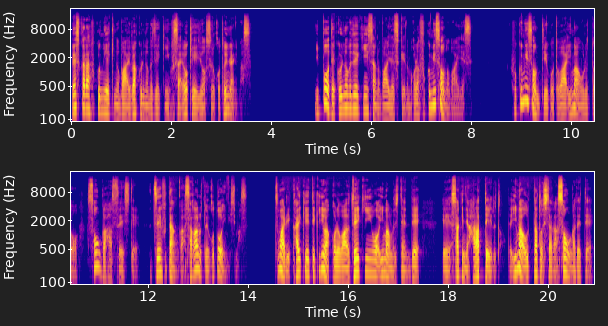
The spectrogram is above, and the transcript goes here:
ですから、含み益の場合は繰延税金負債を計上することになります。一方で、繰延税金資産の場合ですけれども、これは含み損の場合です。含み損ということは、今売ると損が発生して税負担が下がるということを意味します。つまり、会計的にはこれは税金を今の時点で、え、先に払っていると。で今売ったとしたら損が出て、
